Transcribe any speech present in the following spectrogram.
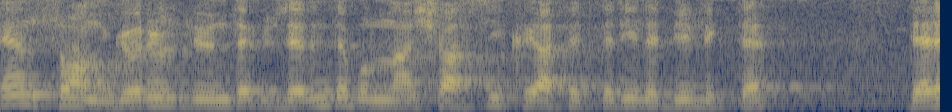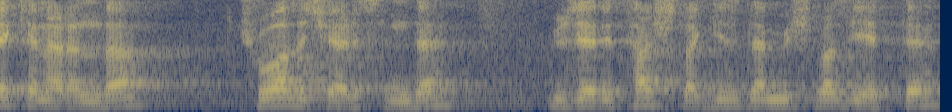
en son görüldüğünde üzerinde bulunan şahsi kıyafetleriyle birlikte dere kenarında çuval içerisinde üzeri taşla gizlenmiş vaziyette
